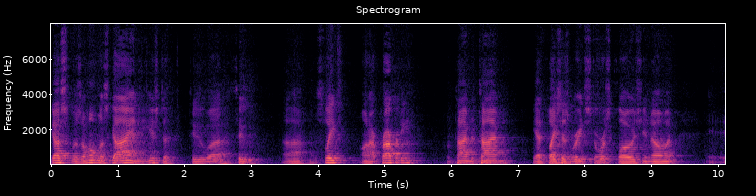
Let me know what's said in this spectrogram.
Gus was a homeless guy, and he used to, to, uh, to uh, sleep on our property from time to time. He had places where he'd store his clothes, you know, and eh,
